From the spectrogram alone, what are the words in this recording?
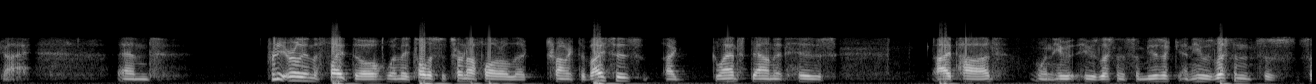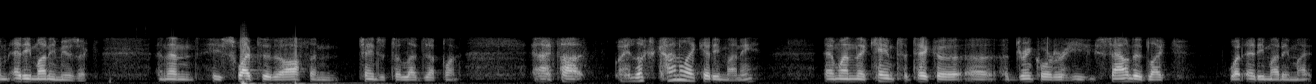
guy? And pretty early in the fight, though, when they told us to turn off all our electronic devices, I glanced down at his iPod when he he was listening to some music, and he was listening to some Eddie Money music, and then he swiped it off and changed it to Led Zeppelin, and I thought, well, he looks kind of like Eddie Money, and when they came to take a, a, a drink order, he sounded like what Eddie Money might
